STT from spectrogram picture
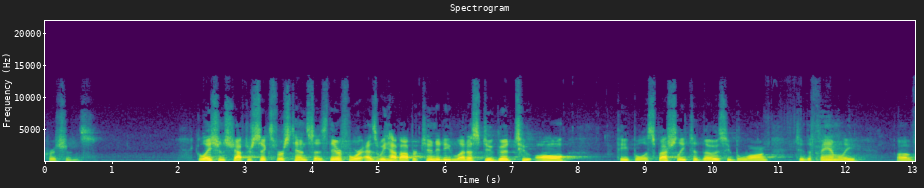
Christians. Galatians chapter 6 verse 10 says, "Therefore as we have opportunity, let us do good to all people, especially to those who belong to the family of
